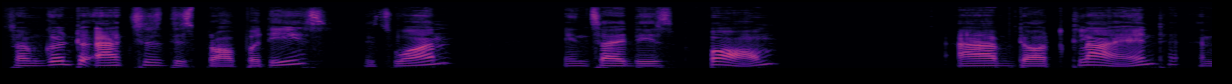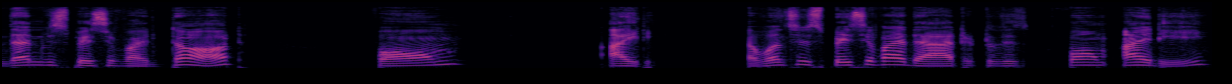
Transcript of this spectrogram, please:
So I'm going to access these properties this one inside this form app dot client and then we specify dot form id now once we specify that to this form ID,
